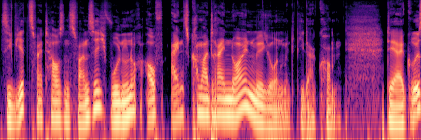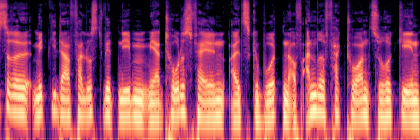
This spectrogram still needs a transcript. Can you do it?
Sie wird 2020 wohl nur noch auf 1,39 Millionen Mitglieder kommen. Der größere Mitgliederverlust wird neben mehr Todesfällen als Geburten auf andere Faktoren zurückgehen,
